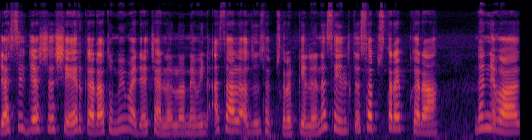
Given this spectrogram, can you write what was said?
जास्तीत जास्त शेअर करा. तुम्ही माझ्या चॅनलला नवीन असाल अजून सबस्क्राईब केलं नसेल तर सबस्क्राईब करा. धन्यवाद.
